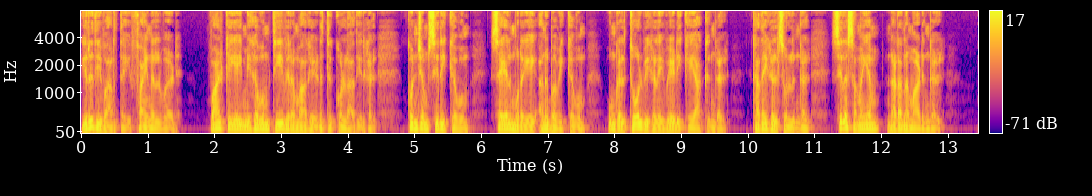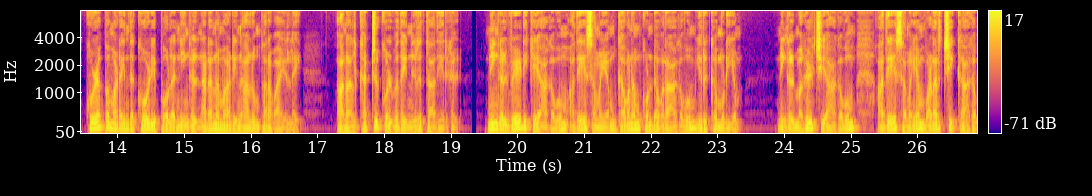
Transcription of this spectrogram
இறுதி வார்த்தை ஃபைனல் வேர்ட் வாழ்க்கையை மிகவும் தீவிரமாக எடுத்துக்கொள்ளாதீர்கள் கொஞ்சம் சிரிக்கவும் செயல்முறையை அனுபவிக்கவும் உங்கள் தோல்விகளை வேடிக்கையாக்குங்கள். கதைகள் சொல்லுங்கள் சில சமயம் நடனமாடுங்கள். குழப்பமடைந்த கோழி போல நீங்கள் நடனமாடினாலும் பரவாயில்லை. ஆனால் கற்றுக்கொள்வதை நிறுத்தாதீர்கள். நீங்கள் வேடிக்கையாகவும் அதே சமயம் கவனம் கொண்டவராகவும் இருக்க முடியும். நீங்கள் மகிழ்ச்சியாகவும் அதே சமயம் வளர்ச்சிக்காக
